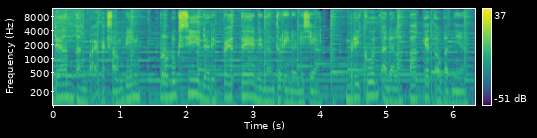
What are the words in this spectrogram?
dan tanpa efek samping, produksi dari PT Denatur Indonesia. Berikut adalah paket obatnya.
